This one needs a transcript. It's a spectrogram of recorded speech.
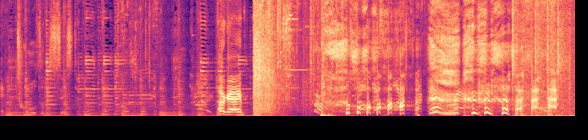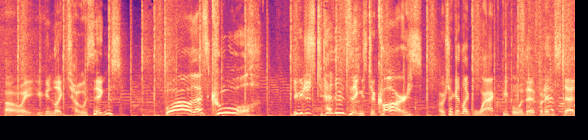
and tools of the system. Okay. Oh, wait, you can like tow things? Whoa, that's cool. You can just tether things to cars. I wish I could like whack people with it, but instead,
